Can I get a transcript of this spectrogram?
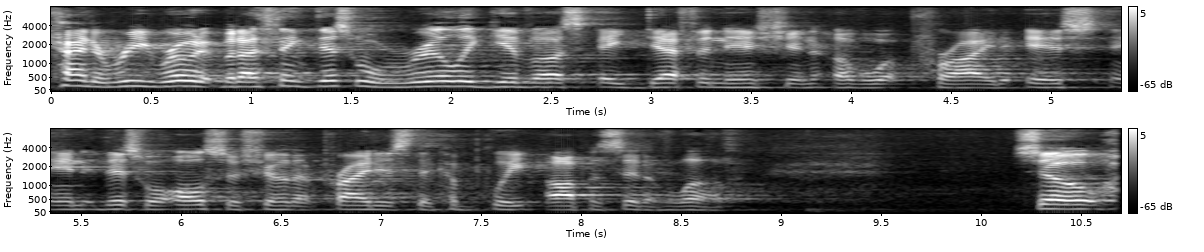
kind of rewrote it, but I think this will really give us a definition of what pride is, and this will also show that pride is the complete opposite of love. So,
